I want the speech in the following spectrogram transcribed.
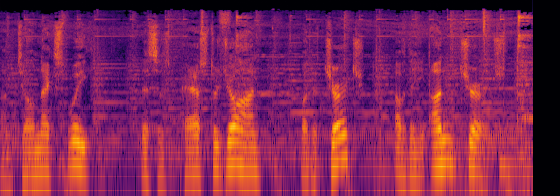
Until next week, this is Pastor John for the Church of the Unchurched.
